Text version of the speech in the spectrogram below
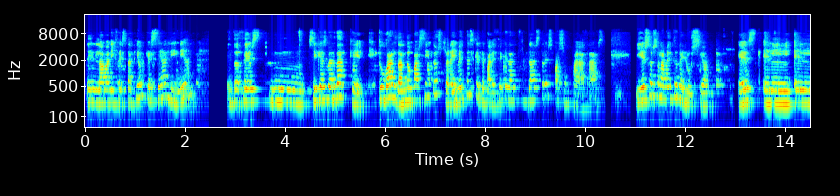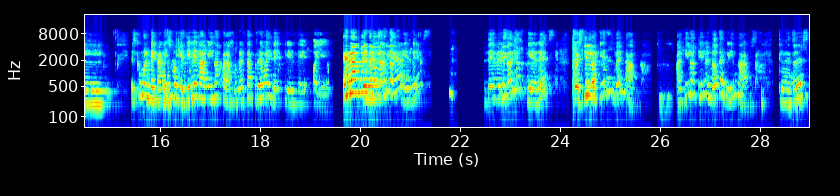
en la manifestación que sea lineal. Entonces, mm, sí que es verdad que tú vas dando pasitos, pero hay veces que te parece que das tres pasos para atrás. Y eso es solamente una ilusión. Es, el, es como el mecanismo que tiene la vida para ponerte a prueba y decirte, oye, ¿es realmente ¿de verdad lo, quieres? ¿De verdad lo quieres? Pues si lo quieres, venga. Aquí lo tienes, no te rindas. Entonces,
